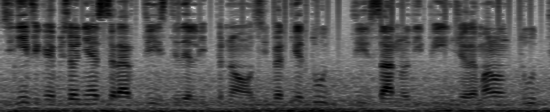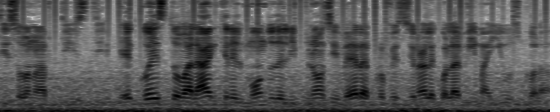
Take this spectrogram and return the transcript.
significa che bisogna essere artisti dell'ipnosi perché tutti sanno dipingere ma non tutti sono artisti. E questo vale anche nel mondo dell'ipnosi vera e professionale con la V maiuscola.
